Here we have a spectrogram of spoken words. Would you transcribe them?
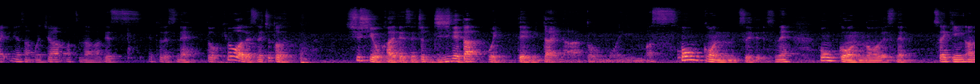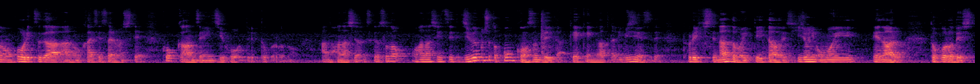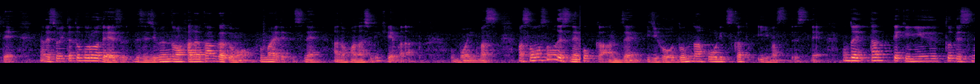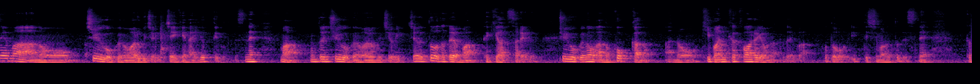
はい、皆さんこんにちは、松永です。えっとですね、えっと、今日はですね、ちょっと趣旨を変えてですね、ちょっと時事ネタを言ってみたいなと思います。香港についてですね、香港のですね、最近あの法律があの改正されまして、国家安全維持法というところのあの話なんですけど、そのお話について自分もちょっと香港住んでいた経験があったり、ビジネスで取引して何度も言っていたので、非常に思い入れのあるところでして、なのでそういったところでですね、自分の肌感覚も踏まえてですね、あのお話できればなと思います。まあ、そもそもですね、国家安全維持法、どんな法律かと言いますとですね、本当に端的に言うとですね、まあ、あの、中国の悪口を言っちゃいけないよっていうことですね。まあ、本当に中国の悪口を言っちゃうと、例えばまあ、摘発される。中国のあの国家のあの基盤に関わるような、例えば、ことを言ってしまうとですね、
